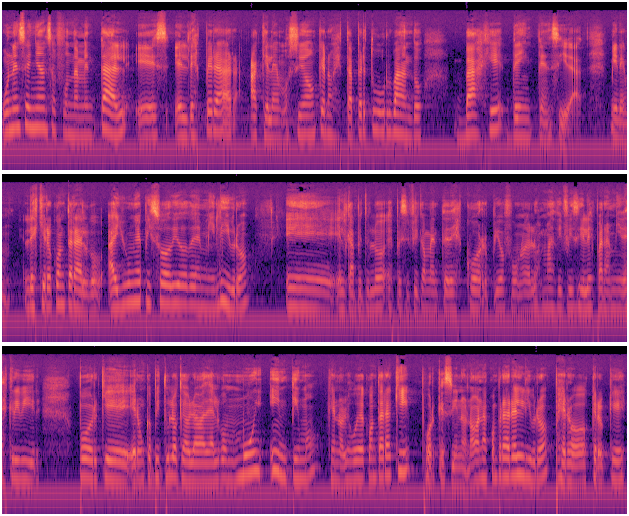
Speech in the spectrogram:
Una enseñanza fundamental es el de esperar a que la emoción que nos está perturbando baje de intensidad. Miren, les quiero contar algo. Hay un episodio de mi libro eh, el capítulo específicamente de Escorpio fue uno de los más difíciles para mí de escribir porque era un capítulo que hablaba de algo muy íntimo que no les voy a contar aquí porque si no, no van a comprar el libro, pero creo que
